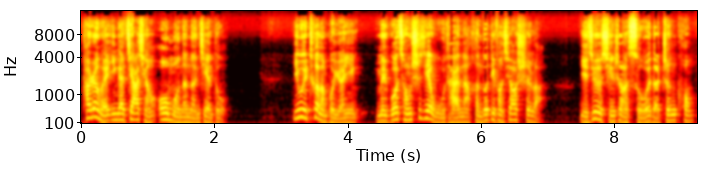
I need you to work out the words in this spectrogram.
他认为应该加强欧盟的能见度，因为特朗普原因，美国从世界舞台呢很多地方消失了，也就形成了所谓的真空。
